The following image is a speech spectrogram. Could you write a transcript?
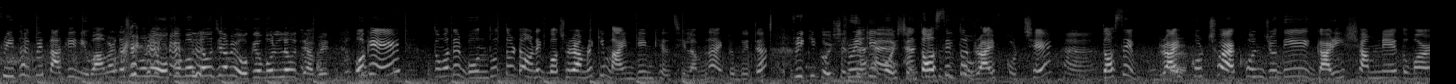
ফ্রি থাকবে তাকে নিব। আমার কাছে মনে হয় ওকে বললেও যাবে ওকে বললেও যাবে। ওকে তোমাদের বন্ধুত্বটা অনেক বছরে আমরা কি মাইন্ড গেম খেলছিলাম না? একটা দুইটা tricky question tricky question Tausif তো ড্রাইভ করছে। হ্যাঁ। তসিফ ড্রাইভ করছ এখন যদি গাড়ির সামনে তোমার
